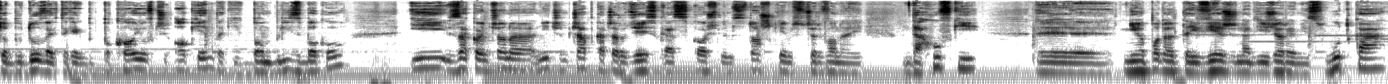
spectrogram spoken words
dobudówek, tak jakby pokojów czy okien, takich bombli z boku i zakończona niczym czapka czarodziejska z kośnym stożkiem z czerwonej dachówki. Yy, Nieopodal tej wieży nad jeziorem jest łódka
